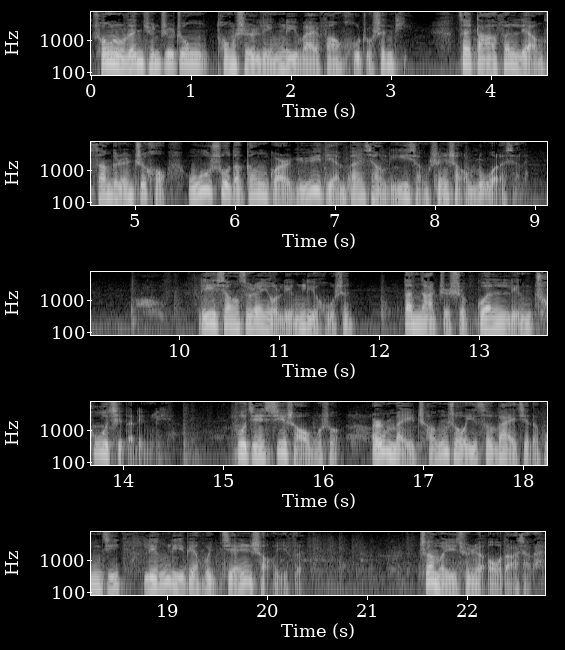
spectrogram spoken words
冲入人群之中，同时灵力外放护住身体，在打翻两三个人之后，无数的钢管雨点般向李想身上落了下来。李想虽然有灵力护身，但那只是关灵初期的灵力，不仅稀少不说，而每承受一次外界的攻击，灵力便会减少一分。这么一群人殴打下来。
